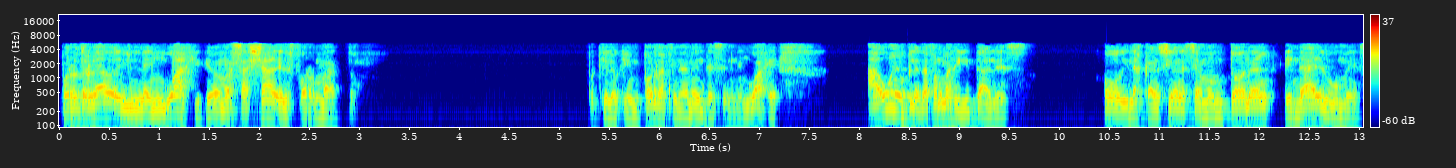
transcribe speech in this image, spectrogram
Por otro lado, hay un lenguaje que va más allá del formato. Porque lo que importa finalmente es el lenguaje. Aún en plataformas digitales, hoy las canciones se amontonan en álbumes,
